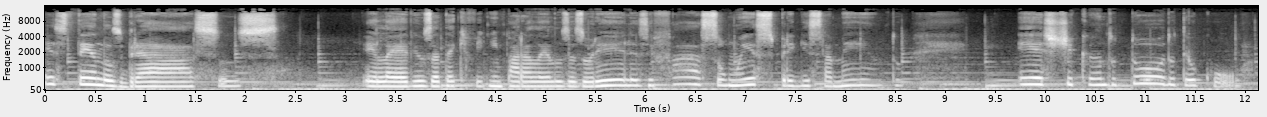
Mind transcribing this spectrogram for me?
estenda os braços, eleve-os até que fiquem paralelos às orelhas e faça um espreguiçamento, esticando todo o teu corpo.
